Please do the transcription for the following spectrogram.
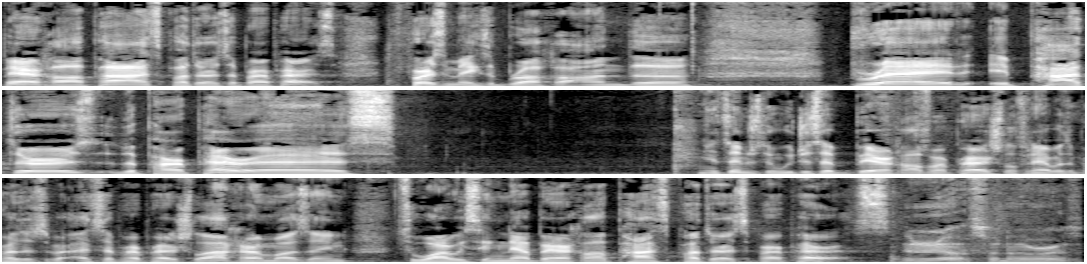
Berach pas pater. If a person makes a bracha on the bread, it paters the parperes. It's interesting. We just said berach al parperes lefnei wasn't pater es apar perish lachar mazain. So why are we saying now berach al pas pater es apar peris? No, no, no. So in other words,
